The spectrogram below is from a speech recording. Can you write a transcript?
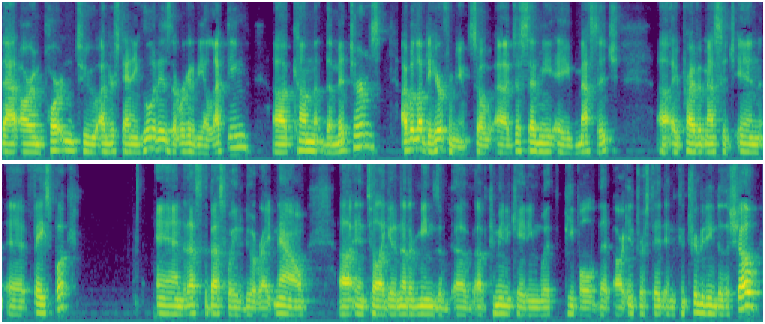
that are important to understanding who it is that we're going to be electing uh, come the midterms i would love to hear from you. So uh, just send me a message uh, a private message in uh, Facebook. And that's the best way to do it right now uh, until I get another means of, of, of, communicating with people that are interested in contributing to the show.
